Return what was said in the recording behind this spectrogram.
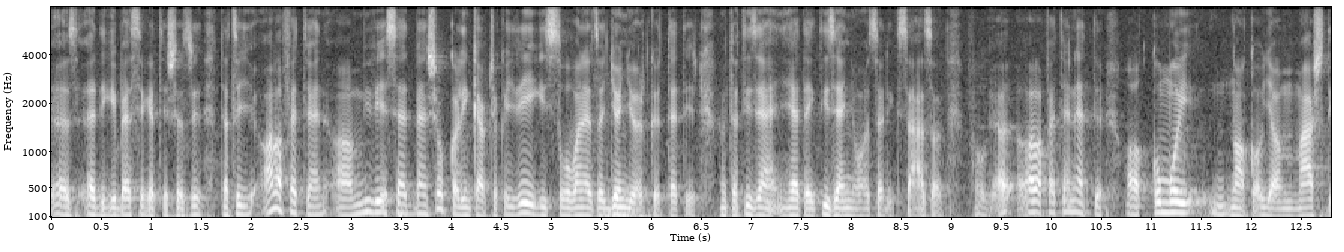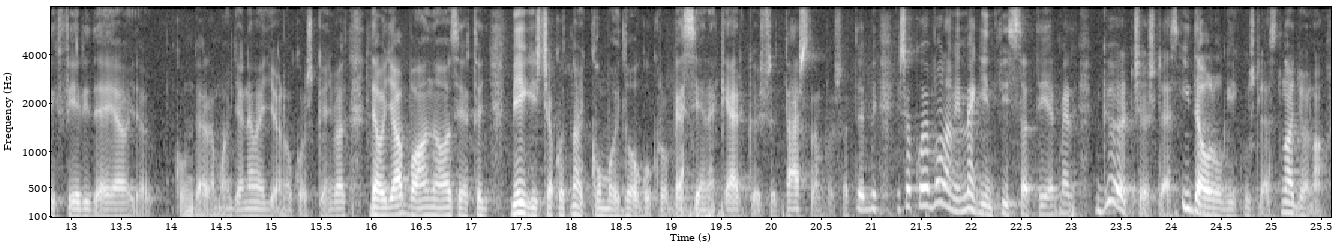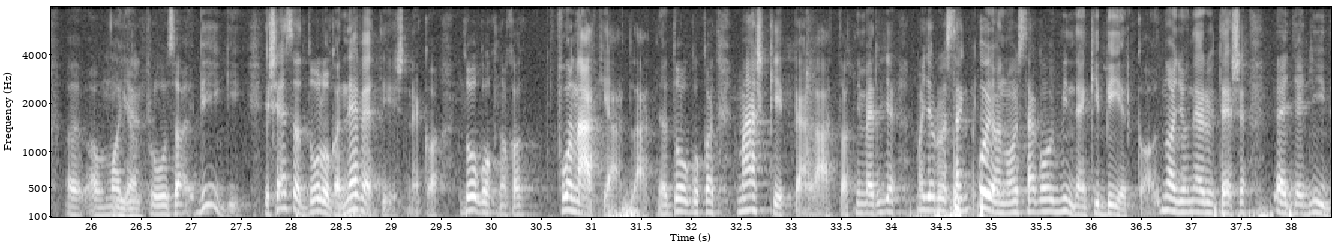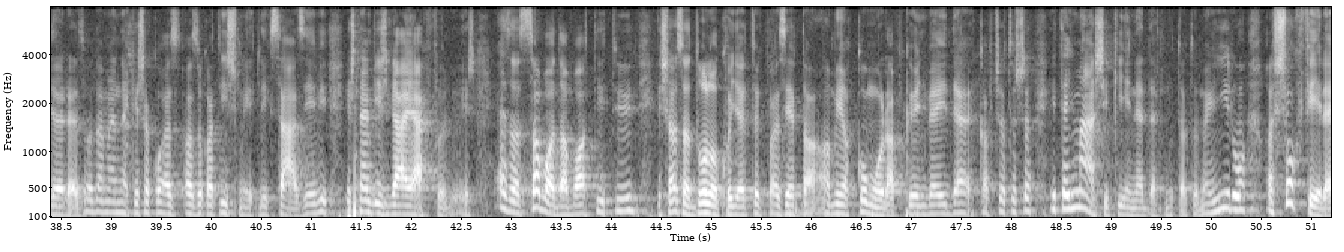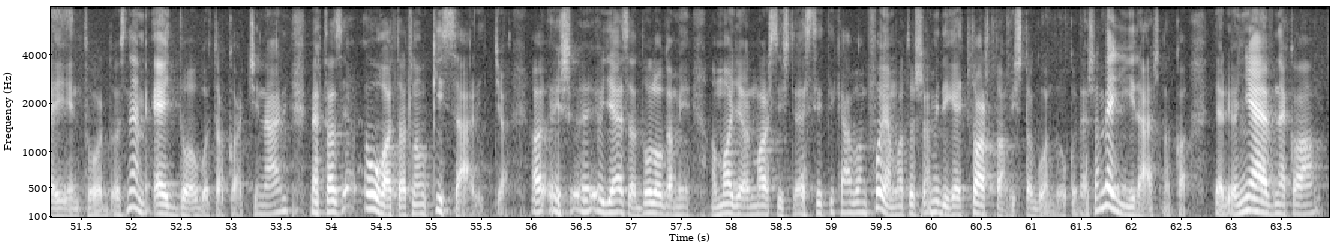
ez eddigi beszélgetés, ez, tehát hogy alapvetően a művészetben sokkal inkább csak egy régi szó van, ez a gyönyörködtetés, amit a 17.-18. század fog. Alapvetően ettől a komolynak ugye a második férideje, hogy a Kundera mondja, nem egy olyan okos könyv az, de hogy abban azért, hogy mégiscsak ott nagy komoly dolgokról beszélnek, erkölcsről, társadalomról, stb. És akkor valami megint visszatér, mert görcsös lesz, ideológikus lesz nagyon a, a, a magyar Igen. próza végig. És ez a dolog a nevetésnek, a dolgoknak a fonákját látni, a dolgokat másképpen láttatni, mert ugye Magyarország olyan ország, ahol mindenki birka. Nagyon erőteljesen egy-egy líderrel oda mennek, és akkor az, azokat ismétlik száz évig, és nem vizsgálják fölül. És ez a szabadabb attitűd, és az a dolog, hogy azért, a, ami a komorabb könyveiddel kapcsolatosan, itt egy másik énedet mutatod meg. A író az sokféle én tordoz, nem egy dolgot akar csinálni, mert az óhatatlanul kiszállítja. A, és ugye ez a dolog, ami a magyar marxista esztétikában folyamatosan mindig egy tart tartalmista gondolkodás. A megírásnak, a, a nyelvnek a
